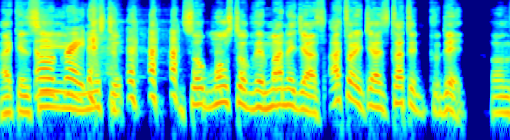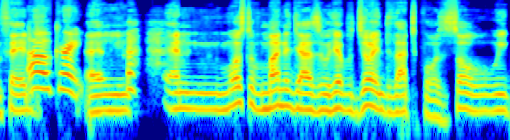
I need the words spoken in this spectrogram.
I can see oh, great. most of, so most of the managers actually it has started today on third. Oh, great! And and most of managers we have joined that cause. So we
